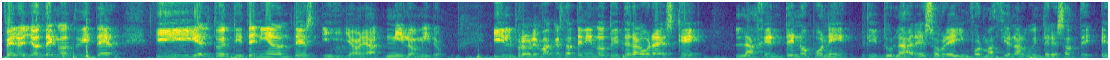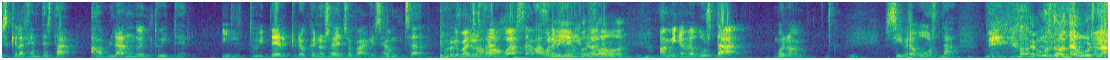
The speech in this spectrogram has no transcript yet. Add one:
Pero yo tengo Twitter y el 20 tenía antes y ya ahora ni lo miro. Y el problema que está teniendo Twitter ahora es que la gente no pone titulares sobre información algo interesante, es que la gente está hablando en Twitter. Y el Twitter creo que no se ha hecho para que sea un chat, porque para eso está el WhatsApp, por ejemplo. Por favor. A mí no me gusta, bueno, sí me gusta, pero... ¿Te gusta o no te gusta?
